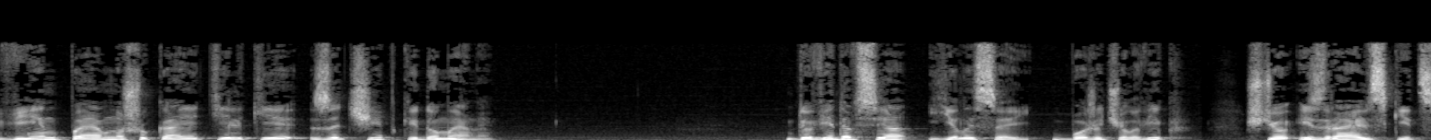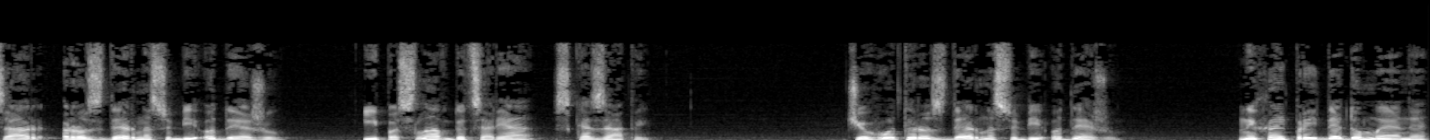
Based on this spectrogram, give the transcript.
він, певно, шукає тільки зачіпки до мене. Довідався Єлисей, Божий чоловік, що ізраїльський цар роздер на собі одежу і послав до царя сказати Чого ти роздер на собі одежу? Нехай прийде до мене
